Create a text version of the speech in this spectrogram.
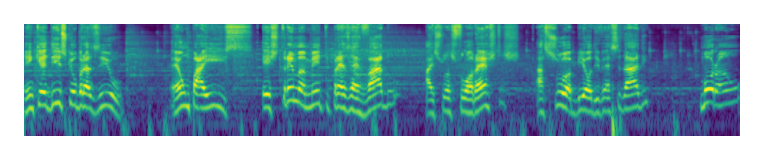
em que diz que o Brasil é um país extremamente preservado, as suas florestas, a sua biodiversidade, Mourão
